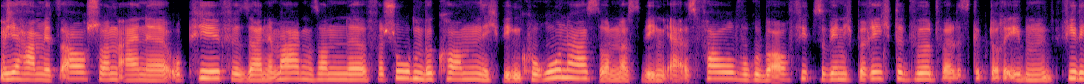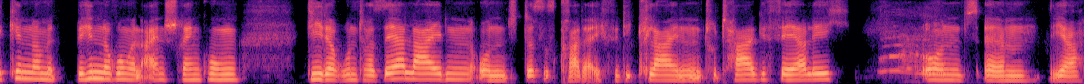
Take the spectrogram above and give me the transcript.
wir haben jetzt auch schon eine OP für seine Magensonde verschoben bekommen, nicht wegen Corona, sondern wegen RSV, worüber auch viel zu wenig berichtet wird, weil es gibt doch eben viele Kinder mit Behinderungen, Einschränkungen, die darunter sehr leiden und das ist gerade eigentlich für die Kleinen total gefährlich. Und ähm, ja,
